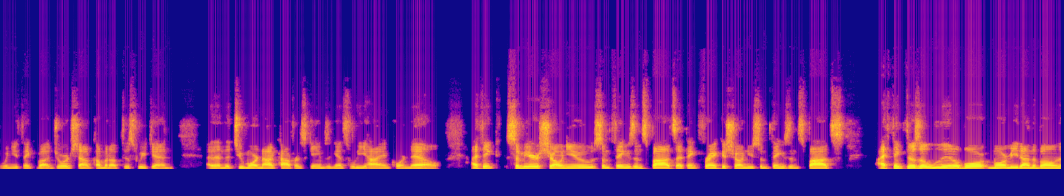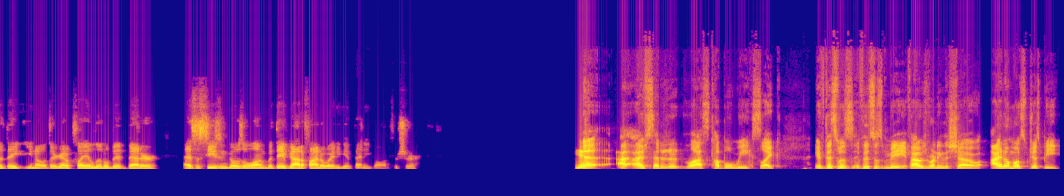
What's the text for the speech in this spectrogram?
when you think about Georgetown coming up this weekend, and then the two more non-conference games against Lehigh and Cornell. I think Symir has shown you some things in spots. I think Frank has shown you some things in spots. I think there's a little more more meat on the bone that they you know they're going to play a little bit better as the season goes along. But they've got to find a way to get Benny going for sure. Yeah, I, have said it the last couple weeks. Like, if this was if this was me, if I was running the show, I'd almost just be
